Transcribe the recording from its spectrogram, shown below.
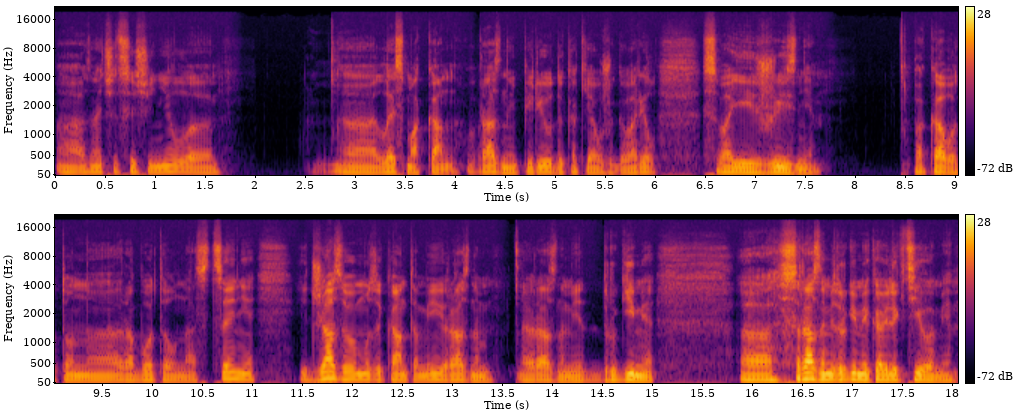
А, значит, сочинил э, Лес Маккан в разные периоды, как я уже говорил, своей жизни. Пока вот он э, работал на сцене и джазовым музыкантом, и разным, разными другими, э, с разными другими коллективами.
